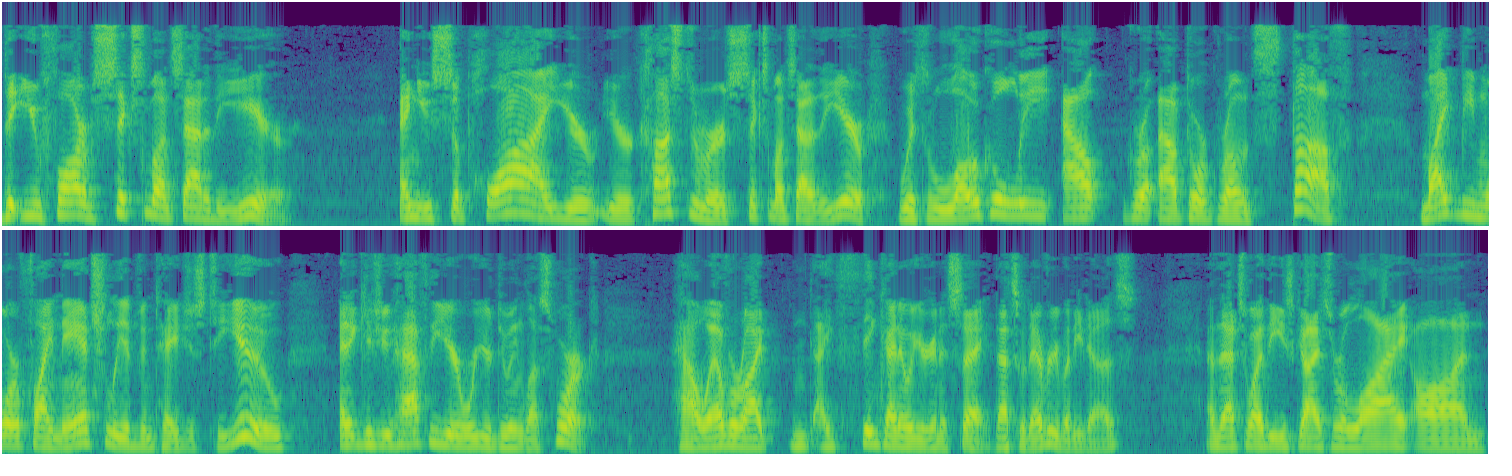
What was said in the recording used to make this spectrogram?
that you farm six months out of the year and you supply your, your customers six months out of the year with locally out, outdoor grown stuff might be more financially advantageous to you and it gives you half the year where you're doing less work. However, I, I think I know what you're going to say. That's what everybody does. And that's why these guys rely on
